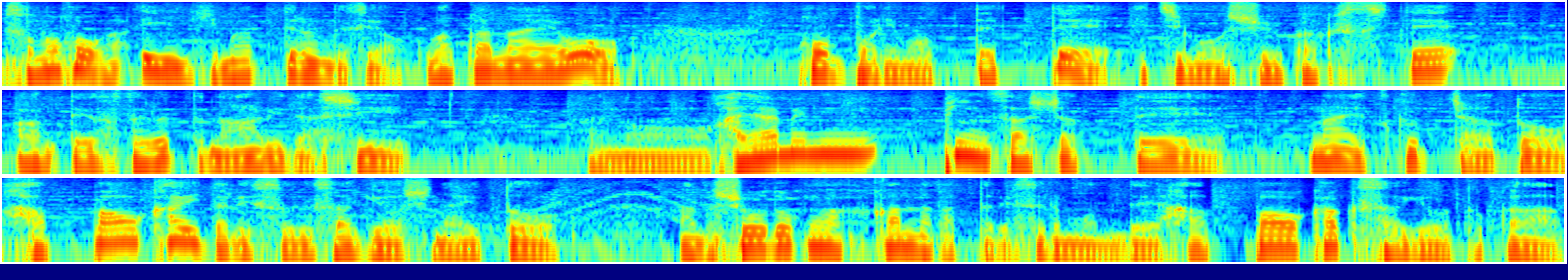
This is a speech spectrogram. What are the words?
その方がいいに決まってるんですよ。若苗を本舗に持ってっていちごを収穫して安定させるってのはありだしあの早めにピン刺しちゃって苗作っちゃうと葉っぱをかいたりする作業しないとあの消毒がかかんなかったりするもんで葉っぱをかく作業とか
